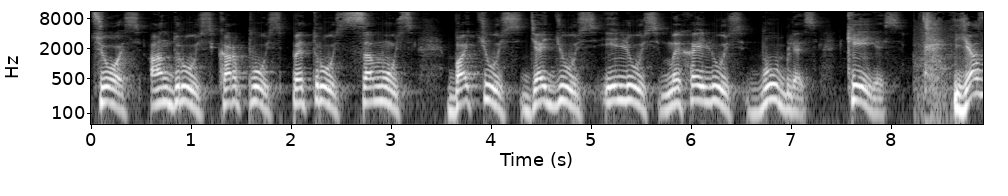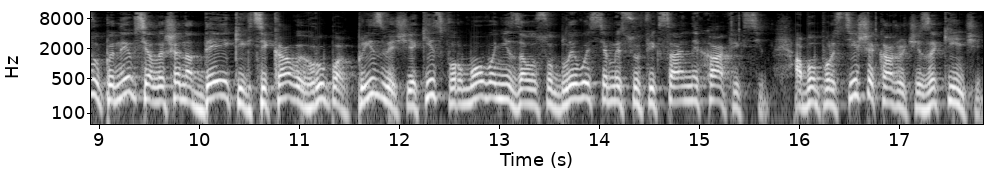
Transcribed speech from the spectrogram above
Цьось, Андрусь, Карпусь, Петрусь, Самусь, Батюсь, Дядюсь, Ілюсь, Михайлюсь, Бублясь, Киясь. Я зупинився лише на деяких цікавих групах прізвищ, які сформовані за особливостями суфіксальних афіксів, або, простіше кажучи, закінчень.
